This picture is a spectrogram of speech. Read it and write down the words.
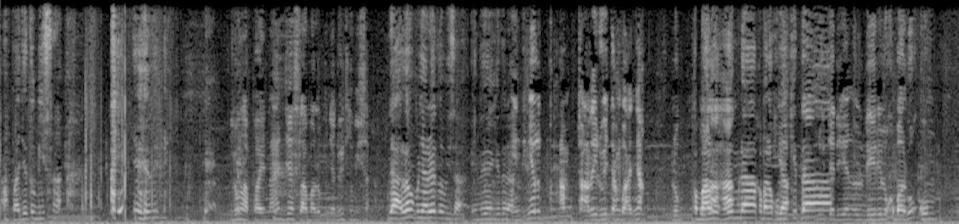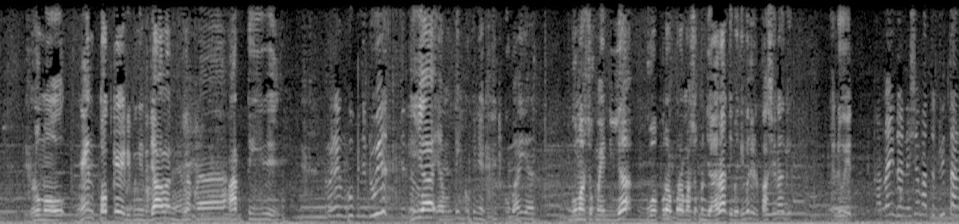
Apa aja tuh bisa. Lu ngapain aja selama lu punya duit lu bisa. ya lu punya duit lu bisa. Intinya gitu dah. Intinya lu cari duit yang banyak, lu kebal usaha, hukum dah kebal hukum Iya, dikit dah. Lu jadiin lu- diri lu kebal hukum. Lu mau ngentot kayak di pinggir jalan enak dah mati. Yang gue punya duit gitu Iya, yang penting gue punya duit, gue bayar. Gue masuk media, gue pura-pura masuk penjara, tiba-tiba dilepasin lagi. Ya duit. karena Indonesia mata duitan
